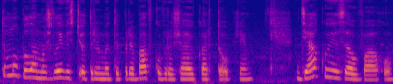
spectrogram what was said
тому була можливість отримати прибавку врожаю картоплі. Дякую за увагу!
